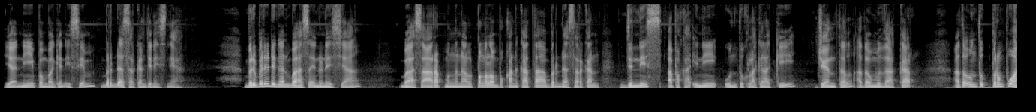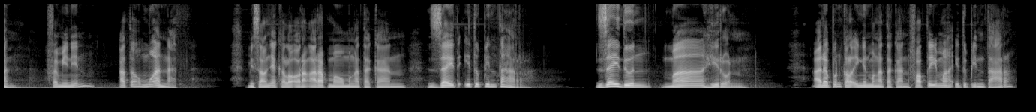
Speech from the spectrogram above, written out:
yakni pembagian isim berdasarkan jenisnya. Berbeda dengan bahasa Indonesia, bahasa Arab mengenal pengelompokan kata berdasarkan jenis apakah ini untuk laki-laki, gentle atau mudakar, atau untuk perempuan, feminin atau mu'annath. Misalnya kalau orang Arab mau mengatakan Zaid itu pintar. Zaidun mahirun. Adapun kalau ingin mengatakan Fatimah itu pintar,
